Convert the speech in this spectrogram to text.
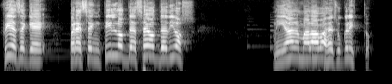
Fíjese que presentir los deseos de Dios, mi alma alaba a Jesucristo,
